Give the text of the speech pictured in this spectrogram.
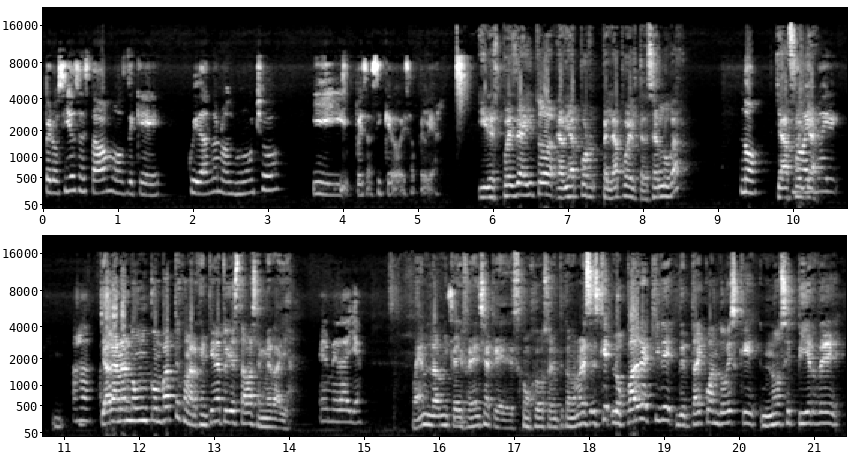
Pero sí, o sea, estábamos de que cuidándonos mucho y pues así quedó esa pelea. Y después de ahí todo, había por pelea por el tercer lugar. No. Ya fue, no, ya. no hay- Ajá. Ya ganando un combate con Argentina, tú ya estabas en medalla. En medalla. Bueno, la única diferencia que es con Juegos Olímpicos normales. Es que lo padre aquí de, de Taekwondo es que no se pierde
